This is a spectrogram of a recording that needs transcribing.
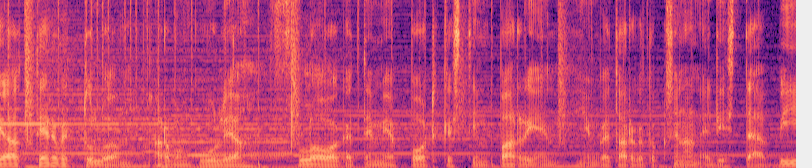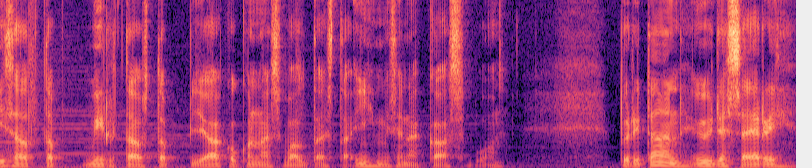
Ja tervetuloa arvon kuulija Flow Academia podcastin pariin, jonka tarkoituksena on edistää viisautta, virtausta ja kokonaisvaltaista ihmisenä kasvua. Pyritään yhdessä eri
